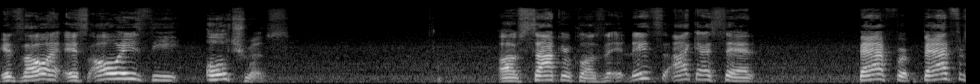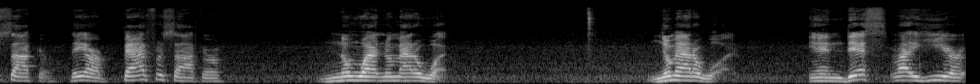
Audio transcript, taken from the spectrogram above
It's all it's always the ultras of soccer clubs. It's like I said, bad for bad for soccer. They are bad for soccer. No what, no matter what. No matter what. And this right here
